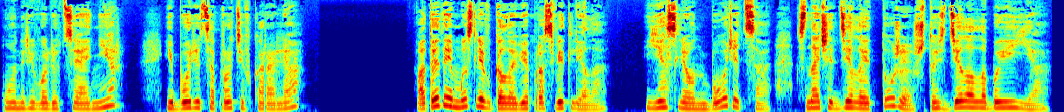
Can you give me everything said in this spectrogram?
он революционер и борется против короля? От этой мысли в голове просветлело. Если он борется, значит, делает то же, что сделала бы и я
